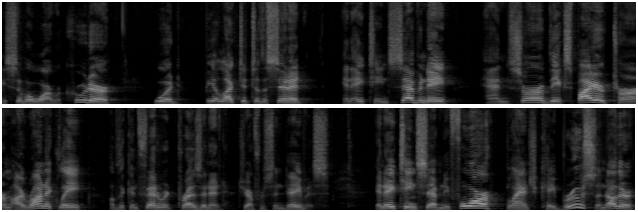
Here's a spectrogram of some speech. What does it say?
a Civil War recruiter, would be elected to the Senate in 1870 and served the expired term, ironically, of the Confederate President Jefferson Davis. In 1874, Blanche K. Bruce, another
